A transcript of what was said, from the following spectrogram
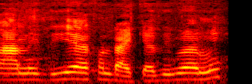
পানি দিয়ে এখন ডাইকা দিব আমি।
